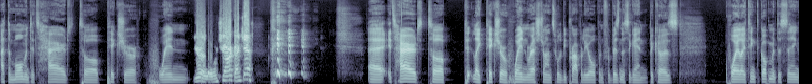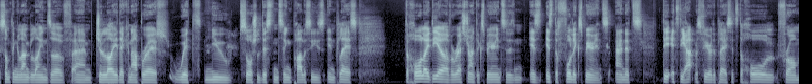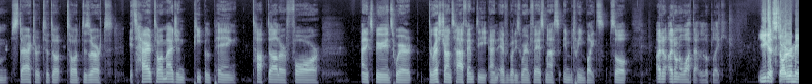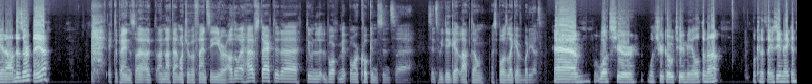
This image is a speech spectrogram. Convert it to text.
at the moment, it's hard to picture when You're a loan shark, aren't you? uh, it's hard to pi- like picture when restaurants will be properly open for business again because while I think the government is saying something along the lines of um, July they can operate with new social distancing policies in place, the whole idea of a restaurant experience is is, is the full experience and it's the it's the atmosphere of the place. It's the whole from starter to do, to dessert. It's hard to imagine people paying top dollar for an experience where the restaurant's half empty and everybody's wearing face masks in between bites. So I don't I don't know what that'll look like. You get starter, main, and dessert, do you? It depends. I, I I'm not that much of a fancy eater. Although I have started uh, doing a little bit more cooking since uh, since we did get locked down. I suppose like everybody else. Um, what's your what's your go-to meal at the minute? What kind of things are you making?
